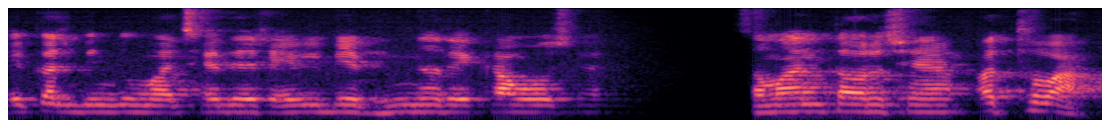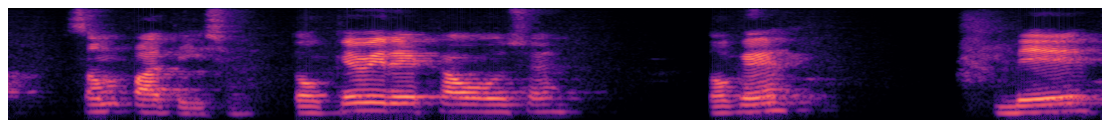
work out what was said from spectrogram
એક જ બિંદુમાં છેદે છે, એવી બે ભિન્ન રેખાઓ છે. સમાંતર છે અથવા સંપાતી છે. તો કેવી રેખાઓ છે? તો કે બે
